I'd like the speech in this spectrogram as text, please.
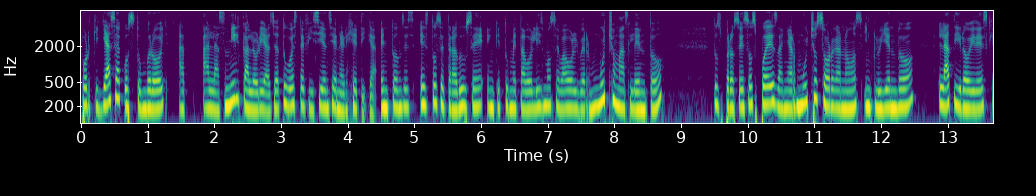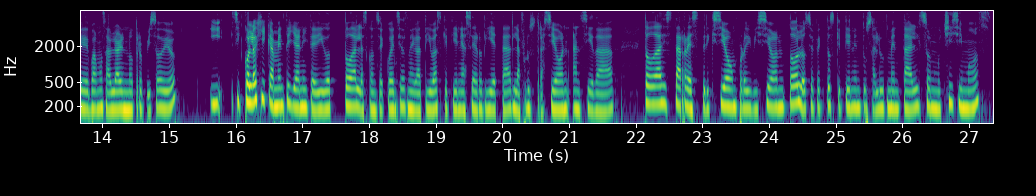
porque ya se acostumbró a, las mil calorías, ya tuvo esta eficiencia energética. Entonces esto se traduce en que tu metabolismo se va a volver mucho más lento, tus procesos puedes dañar muchos órganos, incluyendo la tiroides, que vamos a hablar en otro episodio y psicológicamente ya ni te digo todas las consecuencias negativas que tiene hacer dietas, la frustración, ansiedad, toda esta restricción, prohibición, todos los efectos que tiene en tu salud mental son muchísimos.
